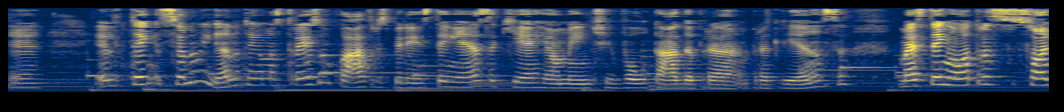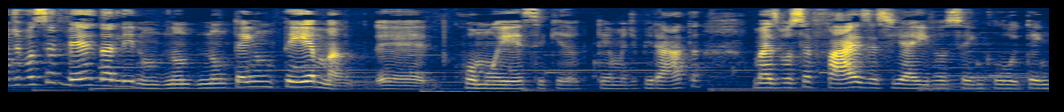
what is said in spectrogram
É. Ele tem, se eu não me engano, tem umas três ou quatro experiências. Tem essa que é realmente voltada pra criança, mas tem outras só de você ver dali. Não, não, não tem um tema é, como esse, que é o tema de pirata, mas você faz esse aí, você inclui, tem,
